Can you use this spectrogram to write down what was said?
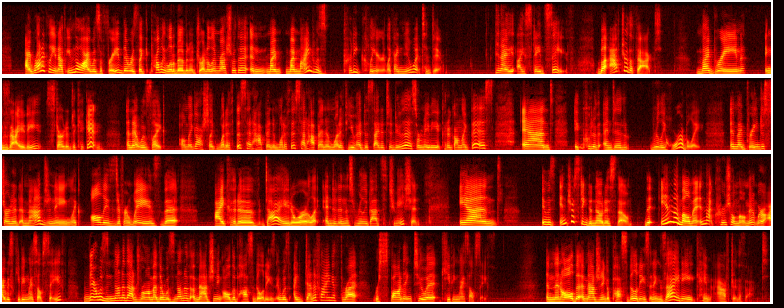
ironically enough, even though I was afraid, there was like probably a little bit of an adrenaline rush with it, and my my mind was pretty clear. Like I knew what to do, and I I stayed safe. But after the fact, my brain anxiety started to kick in, and it was like. Oh my gosh, like what if this had happened and what if this had happened and what if you had decided to do this or maybe it could have gone like this and it could have ended really horribly And my brain just started imagining like all these different ways that I could have died or like ended in this really bad situation. And it was interesting to notice though that in the moment, in that crucial moment where I was keeping myself safe, there was none of that drama. There was none of imagining all the possibilities. It was identifying a threat, responding to it, keeping myself safe. And then all the imagining of possibilities and anxiety came after the fact.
